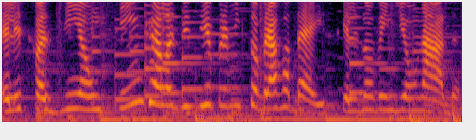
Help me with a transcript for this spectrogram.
Eles faziam cinco e ela dizia para mim que sobrava 10, que eles não vendiam nada.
